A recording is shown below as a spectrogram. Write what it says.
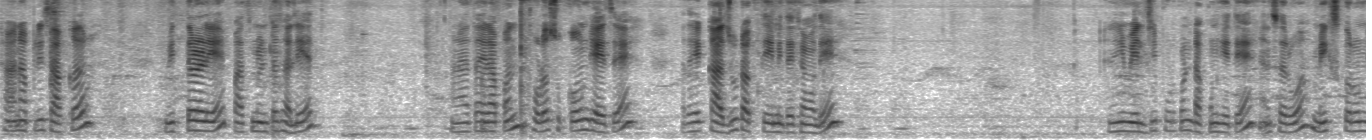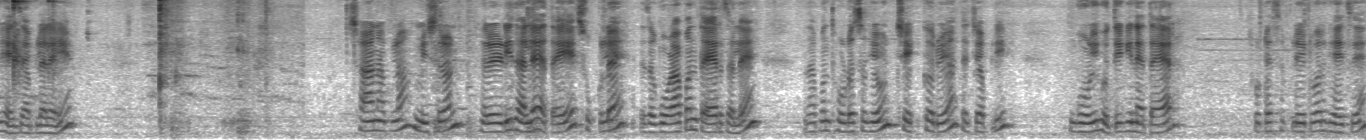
छान आपली साखर वितळली आहे. पाच मिनटं झाली आहेत. आणि आता ह्याला आपण थोडं सुकवून घ्यायचं आहे आता हे काजू टाकते मी त्याच्यामध्ये. आणि वेलची पूड पण टाकून घेते. आणि सर्व मिक्स करून घ्यायचं आहे आपल्याला हे. छान आपलं मिश्रण रेडी झालं आहे आता हे सुकलं आहे त्याचा गोळा पण तयार झाला आहे आता आपण थोडंसं घेऊन चेक करूया त्याची आपली गोळी होती की नाही तयार. छोट्याशा प्लेटवर घ्यायचं. आहे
